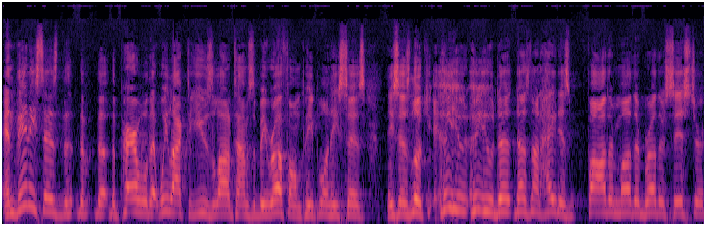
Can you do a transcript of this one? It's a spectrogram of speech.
And then he says the, the, the, the, parable that we like to use a lot of times to be rough on people. And he says, he says Look, he who, he who does not hate his father, mother, brother, sister,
